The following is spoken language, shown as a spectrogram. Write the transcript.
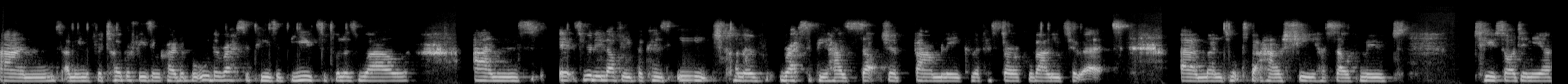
and I mean the photography is incredible. All the recipes are beautiful as well, and it's really lovely because each kind of recipe has such a family kind of historical value to it, um, and talks about how she herself moved to Sardinia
